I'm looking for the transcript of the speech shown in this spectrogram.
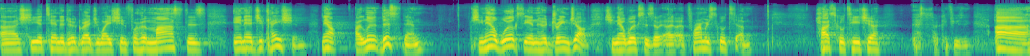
uh, she attended her graduation for her master's in education. Now, I learned this then. She now works in her dream job. She now works as a, a primary school, t- um, high school teacher that's so confusing. Uh,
